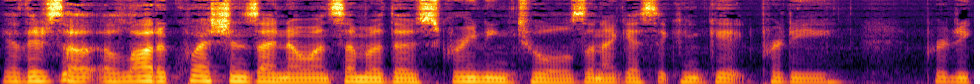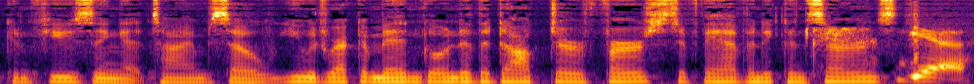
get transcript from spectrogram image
Yeah, there's a, a, lot of questions I know on some of those screening tools, and I guess it can get pretty pretty confusing at times. So you would recommend going to the doctor first if they have any concerns? Yes,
